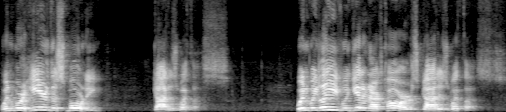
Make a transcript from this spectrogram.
When we're here this morning, God is with us. When we leave, we get in our cars, God is with us.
